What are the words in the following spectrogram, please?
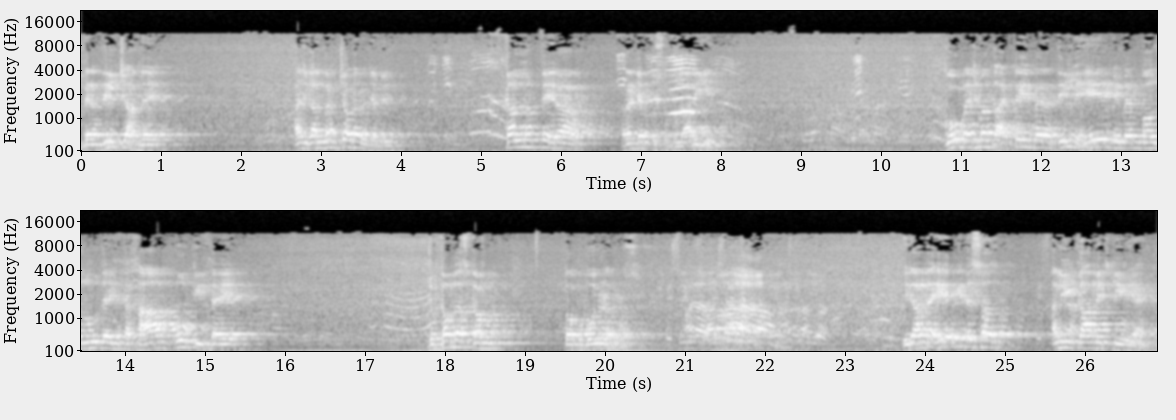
میرا دل چاہتا ہے۔ آج کل بن چودہ رجب ہے۔ کل تیرا رجب تو سکولاری ہے۔ گو مجمع گھاٹے، میرا دل ہے کہ میں موجود انتخاب کو کیتا ہے جو کم از کم تو کو بولنا ہو۔ ارادہ ہے کہ دسا علی قابج کی ہے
